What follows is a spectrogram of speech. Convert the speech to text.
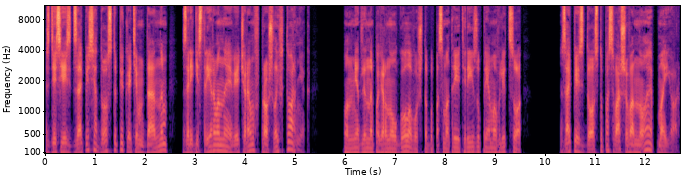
«Здесь есть запись о доступе к этим данным, зарегистрированная вечером в прошлый вторник». Он медленно повернул голову, чтобы посмотреть Ризу прямо в лицо. «Запись доступа с вашего Ноэб, майор».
